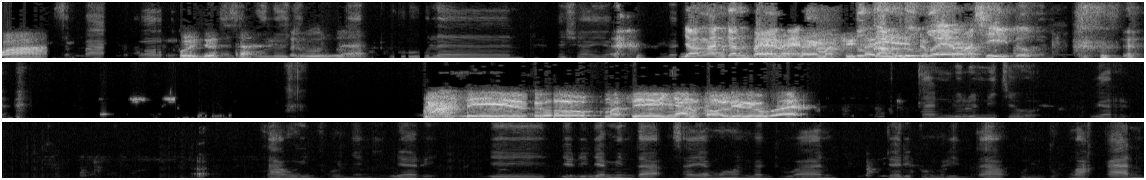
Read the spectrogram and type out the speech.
wah separuh 10 eh, juta 10 Per juta bulan. Eh, saya Jangankan PNS PNS, saya masih bisa tukang hidup duku yang kan. masih hidup. masih hidup masih nyantol di luar kan dulu nih cu biar tahu dari di, jadi dia minta saya mohon bantuan dari pemerintah untuk makan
